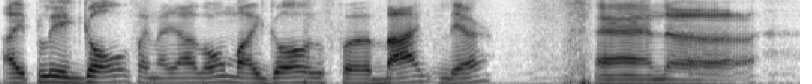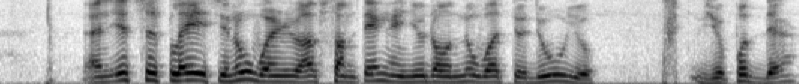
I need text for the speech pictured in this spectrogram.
I play golf and I have all my golf bag there, and and it's a place you know when you have something and you don't know what to do you you put there.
